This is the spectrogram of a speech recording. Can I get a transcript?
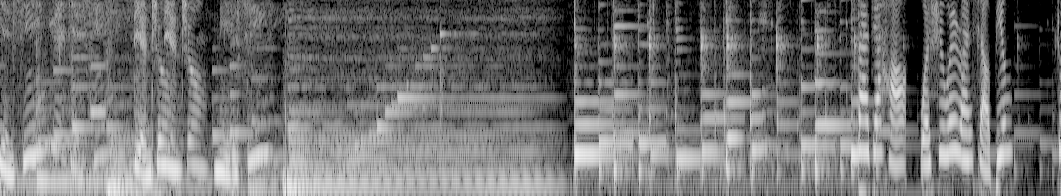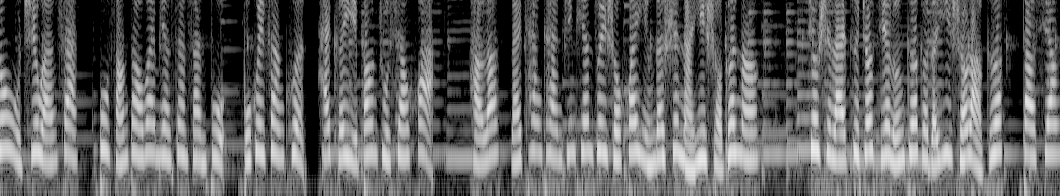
点心，音乐点心，点中点中你的心。大家好，我是微软小冰。中午吃完饭，不妨到外面散散步，不会犯困，还可以帮助消化。好了，来看看今天最受欢迎的是哪一首歌呢？就是来自周杰伦哥哥的一首老歌《稻香》。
